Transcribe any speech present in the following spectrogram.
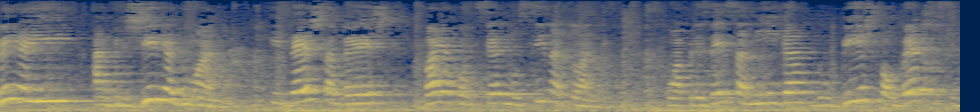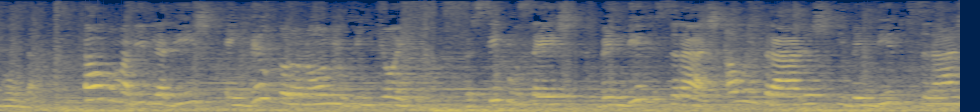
Vem aí a vigília do ano e desta vez vai acontecer no Sino Atlântico, com a presença amiga do Bispo Alberto II, tal como a Bíblia diz em Deuteronômio 28, versículo 6: Bendito serás ao entrares e bendito serás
